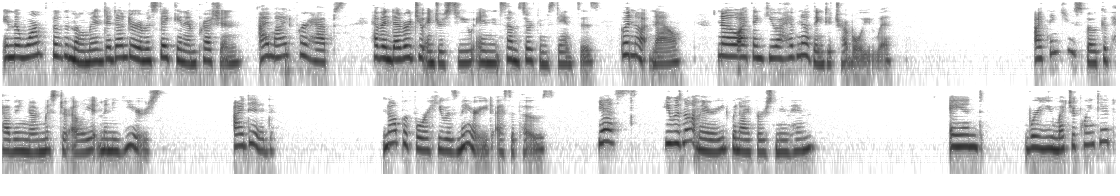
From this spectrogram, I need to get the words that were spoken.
In the warmth of the moment, and under a mistaken impression, I might, perhaps, have endeavored to interest you in some circumstances, but not now. No, I thank you, I have nothing to trouble you with. I think you spoke of having known Mr. Elliot many years. I did. Not before he was married, I suppose. Yes, he was not married when I first knew him. And were you much acquainted?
